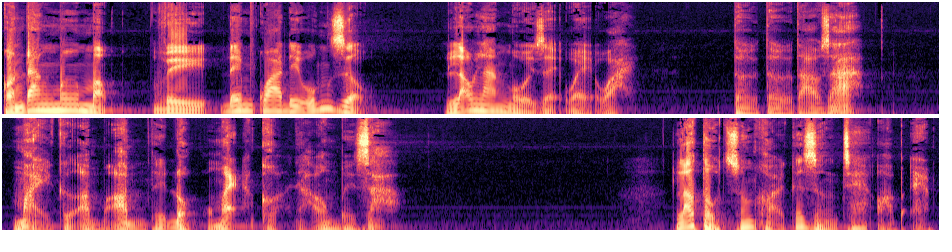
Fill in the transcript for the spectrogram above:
Còn đang mơ mộng vì đêm qua đi uống rượu lão lang ngồi dậy uể oải. Từ từ tao ra. Mày cứ ầm ầm thế đổ mẹ cửa nhà ông bây giờ. Lão tụt xuống khỏi cái rừng tre ọp ẹp.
